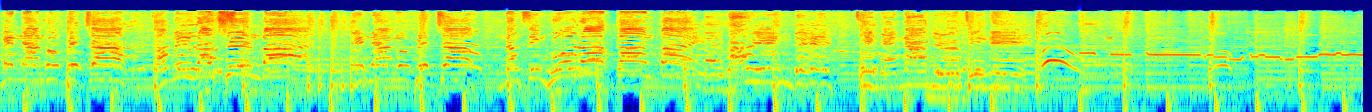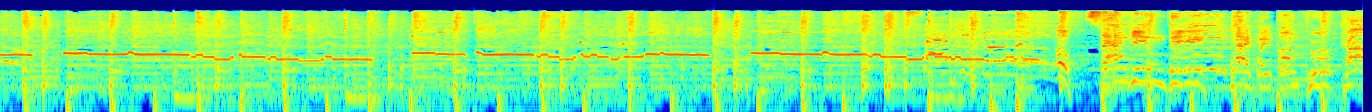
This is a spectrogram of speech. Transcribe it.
แม่น้ำของพระเจ้าทำให้เราชื่นบาน ได้ไปบนภูเขา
